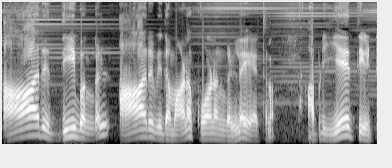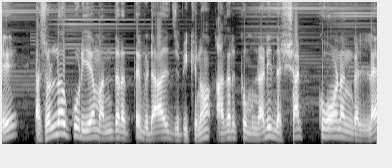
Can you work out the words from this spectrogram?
ஆறு தீபங்கள் ஆறு விதமான கோணங்களில் ஏற்றணும் அப்படி ஏற்றிட்டு நான் சொல்லக்கூடிய மந்திரத்தை விடாது ஜபிக்கணும். அதற்கு முன்னாடி இந்த ஷட்கோணங்களில்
